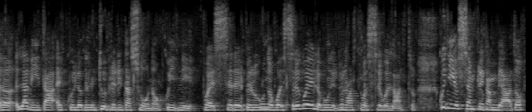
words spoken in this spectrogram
eh, la vita è quello che le tue priorità sono, quindi può essere per uno può essere quello, per un altro può essere quell'altro. Quindi io ho sempre cambiato.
